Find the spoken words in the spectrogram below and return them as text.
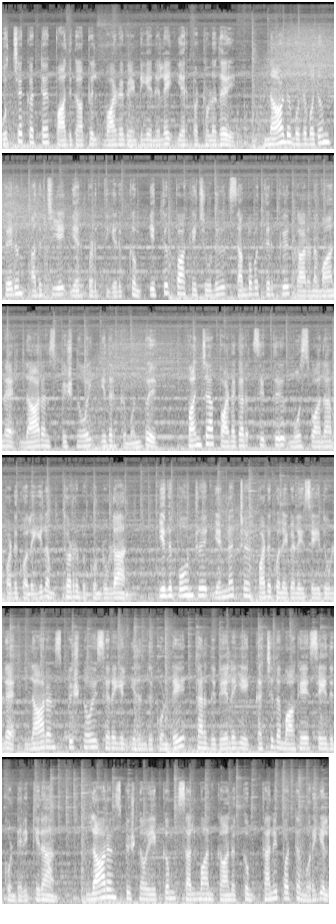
உச்சக்கட்ட பாதுகாப்பில் வாழ வேண்டிய நிலை ஏற்பட்டுள்ளது. நாடு முழுவதும் பெரும் அதிர்ச்சியை ஏற்படுத்தியிருக்கும் இத்துப்பாக்கிச் சூடு சம்பவத்திற்கு காரணமான லாரன்ஸ் பிஷ்னோய் இதற்கு முன்பு பஞ்சாப் பாடகர் சித்து மூஸ்வாலா படுகொலையிலும் தொடர்பு கொண்டுள்ளான். இதுபோன்று எண்ணற்ற படுகொலைகளை செய்துள்ள லாரன்ஸ் பிஷ்னோய் சிறையில் இருந்து கொண்டே தனது வேலையை கச்சிதமாக செய்து கொண்டிருக்கிறான். லாரன்ஸ் பிஷ்னோய்க்கும் சல்மான் கானுக்கும் தனிப்பட்ட முறையில்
